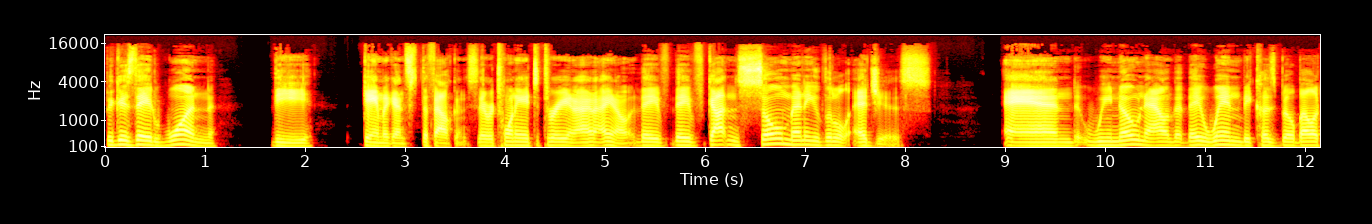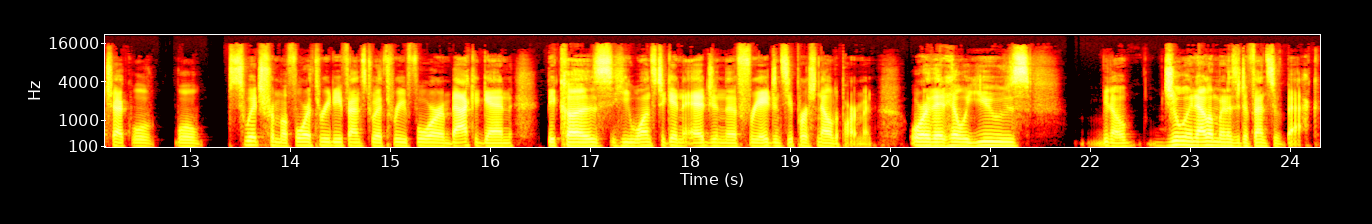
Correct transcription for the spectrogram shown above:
because they had won the game against the Falcons. They were 28 to 3 and I, you know, they've they've gotten so many little edges and we know now that they win because Bill Belichick will will switch from a 4-3 defense to a 3-4 and back again because he wants to get an edge in the free agency personnel department or that he'll use you know Julian Edelman as a defensive back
